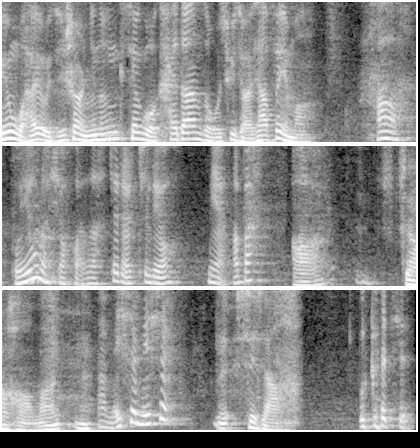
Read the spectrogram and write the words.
因为我还有急事儿，您能先给我开单子，我去缴一下费吗？哦，不用了，小伙子，这点治疗免了吧。啊，这样好吗？那啊，没事没事。那谢谢啊。不客气。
